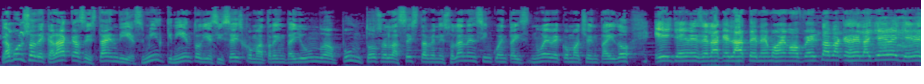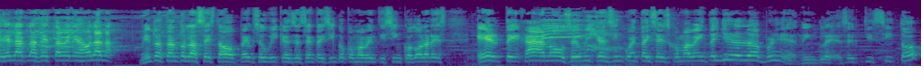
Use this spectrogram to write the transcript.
La bolsa de Caracas está en 10.516,31 puntos, la cesta venezolana en 59,82 y la que la tenemos en oferta para que se la lleve, llévese la, cesta venezolana. Mientras tanto, la sexta OPEP se ubica en 65,25 dólares, el tejano se ubica en 56,20 y el Brent inglés exquisito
